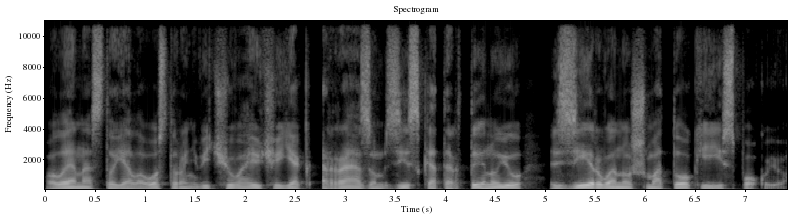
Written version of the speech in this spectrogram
Олена стояла осторонь, відчуваючи, як разом зі скатертиною зірвано шматок її спокою.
